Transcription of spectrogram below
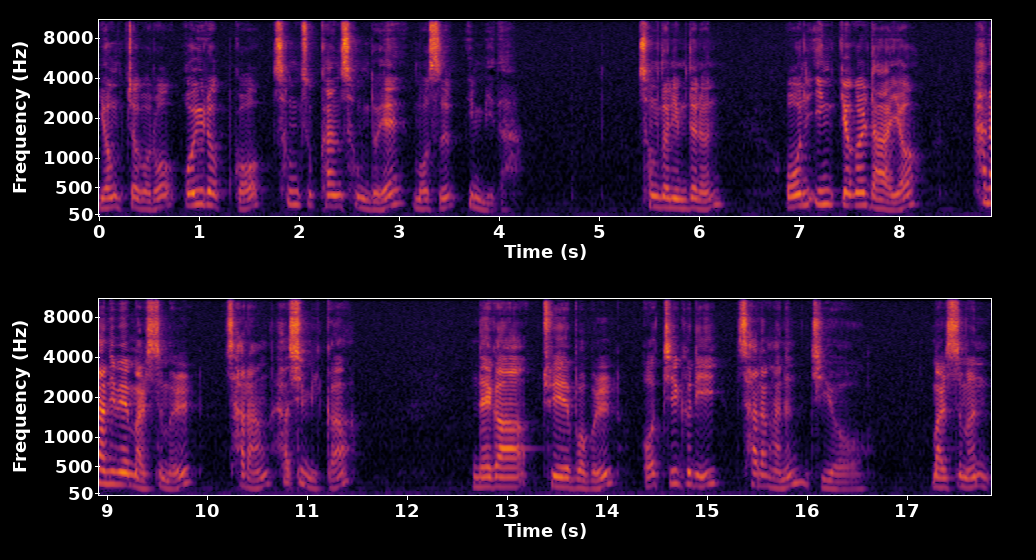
영적으로 오이롭고 성숙한 성도의 모습입니다. 성도님들은 온 인격을 다하여 하나님의 말씀을 사랑하십니까? 내가 주의 법을 어찌 그리 사랑하는지요. 말씀은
